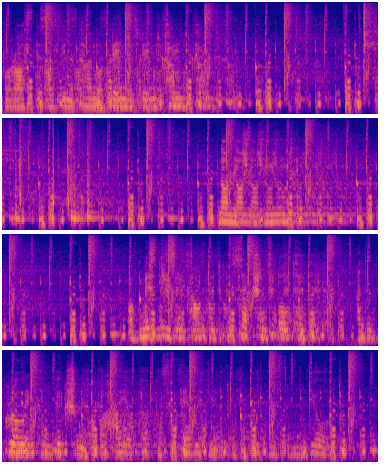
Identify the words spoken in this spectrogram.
For us, this has been a time of danger, danger, come, come. Knowledge revealed, of mysteries encountered, perceptions altered, growing conviction of a higher purpose in everything that we have witnessed and endured.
